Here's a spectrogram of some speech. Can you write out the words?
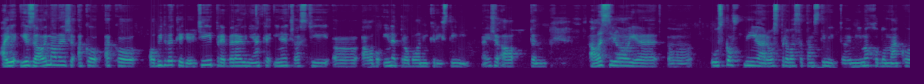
a je, je zaujímavé, že ako, ako obidve tie deti preberajú nejaké iné časti uh, alebo iné problémy Kristýny. Že ten Alessio je uh, úzkostný a rozpráva sa tam s tými, to je mimochodom ako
